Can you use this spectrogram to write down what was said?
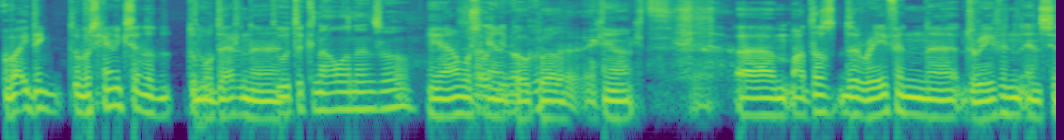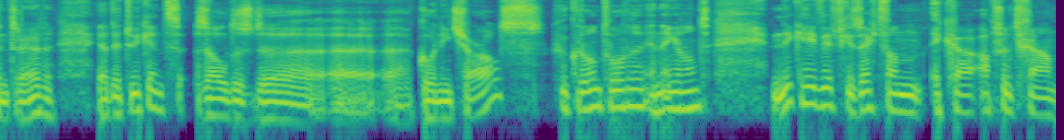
Maar ik denk, waarschijnlijk zijn dat de moderne... Toeten knallen en zo. Ja, waarschijnlijk ook wel. Echt, Ja. echt. Ehm, maar dat is de Raven, eh, de Raven in Sint-Truiden. Ja, dit weekend zal dus de eh, koning Charles gekroond worden in Engeland. Nick heeft heeft gezegd van, ik ga absoluut gaan.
